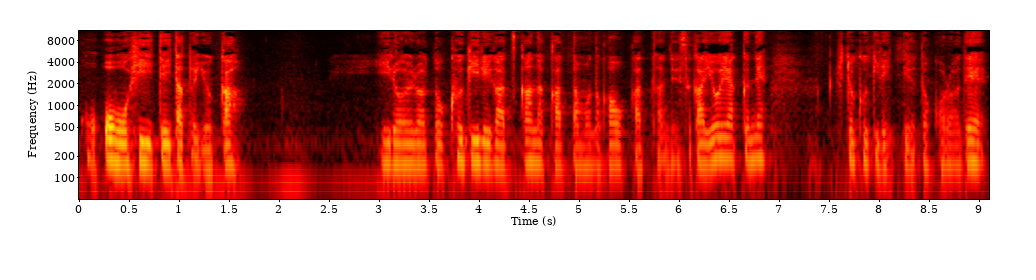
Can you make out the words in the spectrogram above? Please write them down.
尾を引いていたというか、いろいろと区切りがつかなかったものが多かったんですが、ようやくね、一区切りっていうところで、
